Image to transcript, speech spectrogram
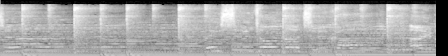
折，泪湿透了纸鹤，爱吧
